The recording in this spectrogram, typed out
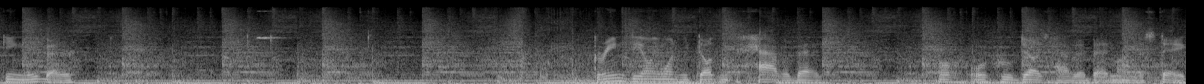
Freaking knew better. Green's the only one who doesn't have a bed. Or, or who does have a bed, my mistake.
